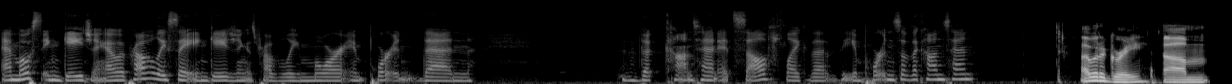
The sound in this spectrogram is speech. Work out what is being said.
and most engaging. I would probably say engaging is probably more important than the content itself, like the the importance of the content. I would agree, um,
